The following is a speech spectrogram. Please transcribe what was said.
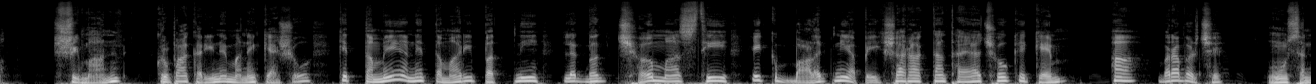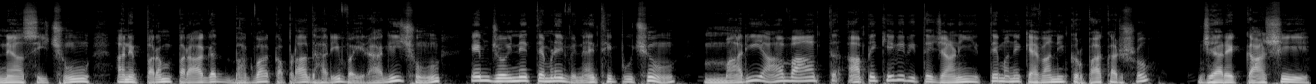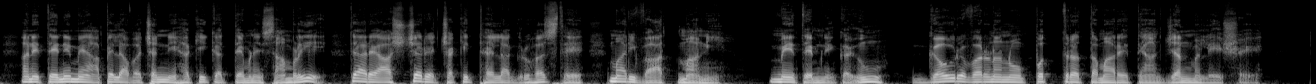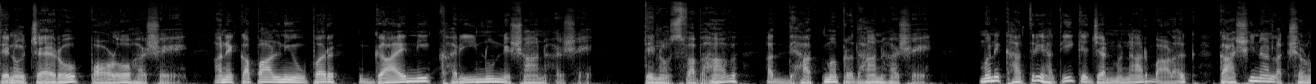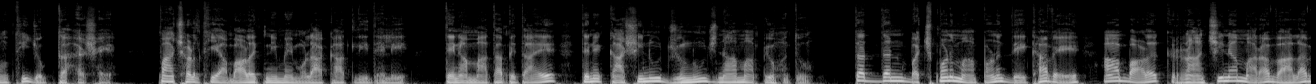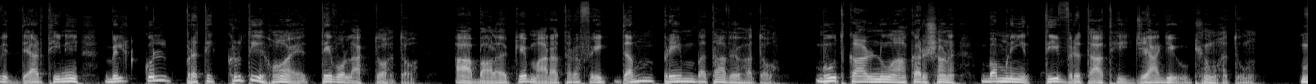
શ્રીમાન કૃપા કરીને મને કહેશો કે તમે અને તમારી પત્ની લગભગ છ માસથી એક બાળકની અપેક્ષા રાખતા થયા છો કે કેમ? હા, બરાબર છે. હું સંન્યાસી છું અને પરંપરાગત ભગવા કપડાધારી વૈરાગી છું એમ જોઈને તેમણે વિનયથી પૂછ્યું, મારી આ વાત આપે કેવી રીતે જાણી? તે મને કહેવાની કૃપા કરશો? જ્યારે કાશી અને તેને મેં આપેલા વચનની હકીકત તેમણે સાંભળી, ત્યારે આશ્ચર્યચકિત થયેલા ગૃહસ્થે મારી વાત માની. મેં તેમને કહ્યું, ગૌરવર્ણનો પુત્ર તમારે ત્યાં જન્મ લેશે. તેનો ચહેરો પહોળો હશે અને કપાળની ઉપર ગાયની ખરીનું નિશાન હશે. તેનો સ્વભાવ અધ્યાત્મ પ્રધાન હશે. મને ખાતરી હતી કે જન્મનાર બાળક કાશીના લક્ષણોથી યુક્ત હશે. પાછળથી આ બાળકની મેં મુલાકાત લીધેલી. તેના માતા પિતાએ તેને કાશીનું જૂનું જ નામ આપ્યું હતું. તદ્દન બચપણમાં પણ દેખાવે આ બાળક રાંચીના મારા વાલા વિદ્યાર્થીની બિલકુલ પ્રતિકૃતિ હોય તેવો લાગતો હતો. આ બાળકે મારા તરફ એકદમ પ્રેમ બતાવ્યો હતો. ભૂતકાળનું આકર્ષણ બમણી તીવ્રતાથી જાગી ઉઠ્યું હતું.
